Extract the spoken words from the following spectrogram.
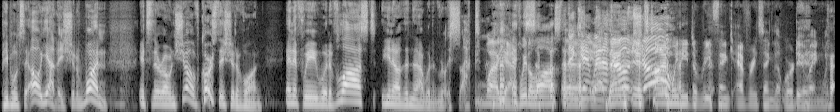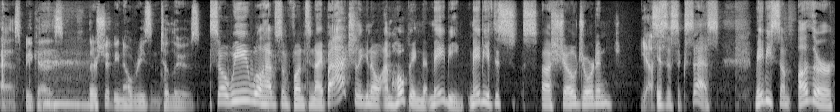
people would say, "Oh yeah, they should have won. It's their own show. Of course they should have won." And if we would have lost, you know, then that would have really sucked. Well, yeah, if we'd have So- lost, They can't win yeah, on their then own it's show. time we need to rethink everything that we're doing with this because there should be no reason to lose. So we will have some fun tonight. But actually, you know, I'm hoping that maybe, maybe if this uh, show, Jordan, Yes. is a success, maybe some other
